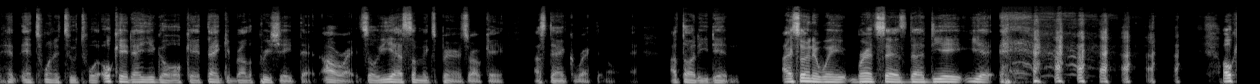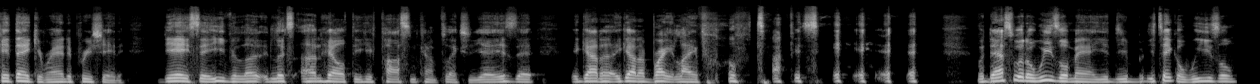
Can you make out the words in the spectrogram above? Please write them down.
hit in 22 12. Okay, there you go. Okay, thank you, brother. Appreciate that. All right. So he has some experience. Okay. I stand corrected on that. I thought he didn't. All right, so anyway, Brent says the DA, yeah. okay, thank you, Randy. Appreciate it. DA said even lo- it looks unhealthy, possum complexion. Yeah, is that it got a it got a bright light over top his head. but that's what a weasel man. You, you you take a weasel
